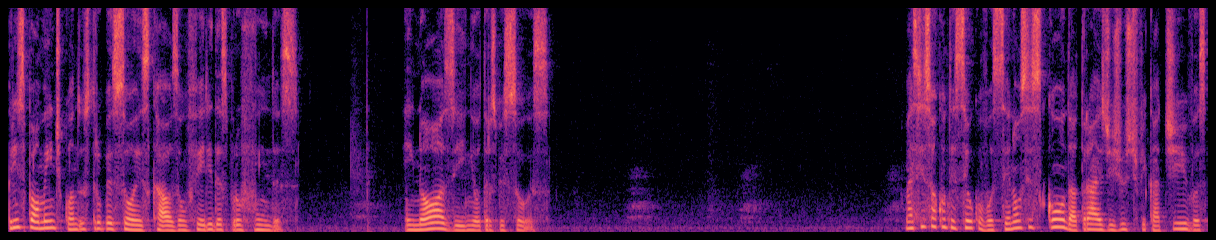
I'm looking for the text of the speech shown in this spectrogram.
Principalmente quando os tropeções causam feridas profundas em nós e em outras pessoas. Mas se isso aconteceu com você, não se esconda atrás de justificativas,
